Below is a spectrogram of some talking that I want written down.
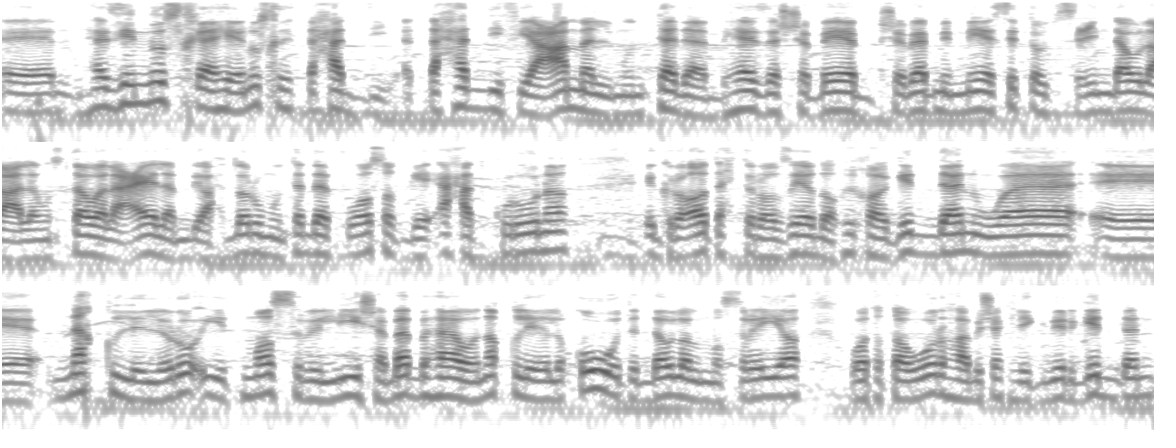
آه، هذه النسخة هي نسخة التحدي. التحدي في عمل منتدى بهذا الشباب شباب من 196 دولة على مستوى العالم بيحضروا منتدى في وسط جائحة كورونا. إجراءات احترازية دقيقة جدا ونقل لرؤية مصر لشبابها ونقل لقوة الدولة المصرية وتطورها بشكل كبير جدا.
